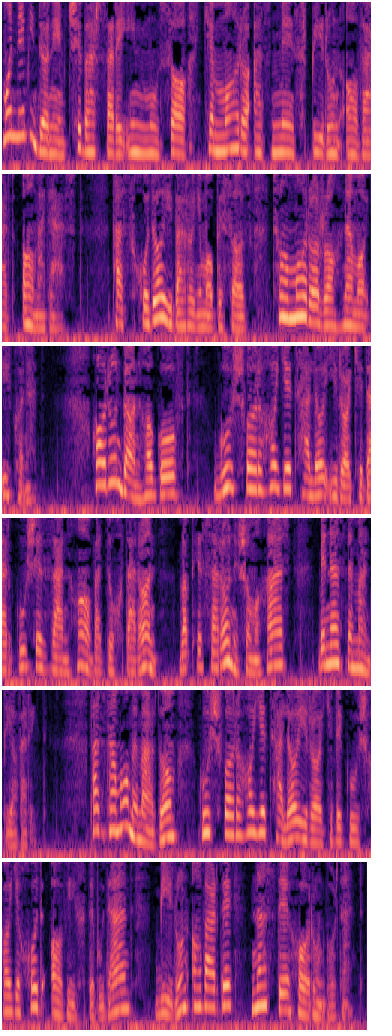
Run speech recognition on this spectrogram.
ما نمی‌دانیم چه بر سر این موسی که ما را از مصر بیرون آورد آمده است. پس خدایی برای ما بساز تا ما را راهنمایی کند. هارون به آنها گفت گوشوارهای طلایی را که در گوش زنها و دختران و پسران شما هست به نزد من بیاورید. پس تمام مردم گوشواره های طلایی را که به گوشهای خود آویخته بودند بیرون آورده نزد هارون بردند.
